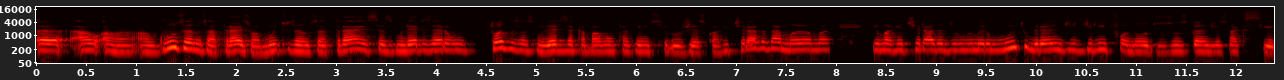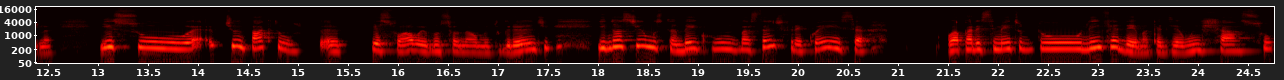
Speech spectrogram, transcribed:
Hã, há há alguns anos atrás, ou há muitos anos atrás, as mulheres eram todas as mulheres acabavam fazendo cirurgias com a retirada da mama e uma retirada de um número muito grande de linfonodos nos gânglios na axila. Isso, eh, tinha um impacto, pessoal, emocional muito grande, e nós tínhamos também com bastante frequência o aparecimento do linfedema, quer dizer, um inchaço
